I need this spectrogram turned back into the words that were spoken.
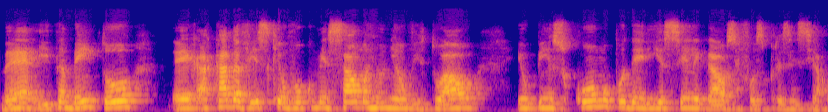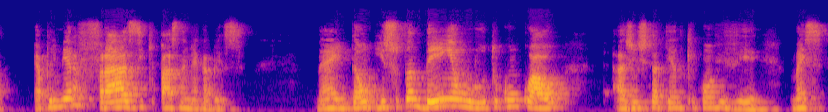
né? E também estou, é, a cada vez que eu vou começar uma reunião virtual, eu penso como poderia ser legal se fosse presencial. É a primeira frase que passa na minha cabeça. Né? Então, isso também é um luto com o qual a gente está tendo que conviver. Mas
